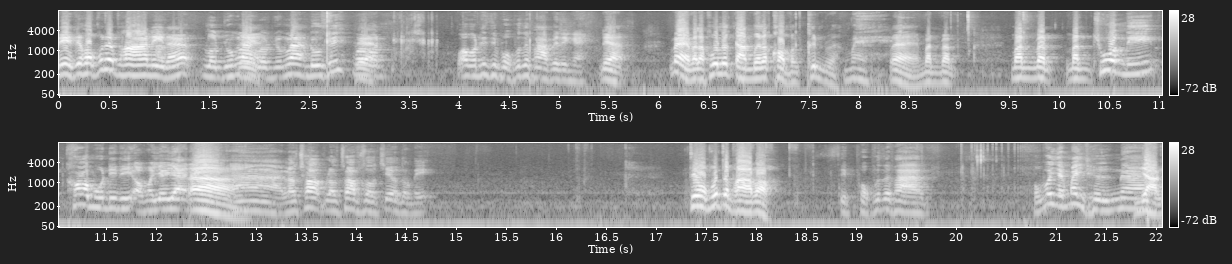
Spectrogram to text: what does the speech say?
นี่16พฤษภานี่นะ หล่นอยุงล่างเนี่ยหล่นอยุงล่าง ดูสิเนี่ว่ายวันว่าวันที่สิบหกพฤษภาเป็นยังไง เนี่ย แม่เวลาพูดเรื่องการเมืองแล้วขอบมันขึ้นว่ะแม่แม่มันแบบ มันแบบมันช่วงนี้ข้อมูลดีๆ ออกมาเยอะแยะนะอ่า อ่า เราชอบเราชอบโซเชียลตรงนี้16พฤษภาเปล่าสิบหกพฤษภา ผมว่ายังไม่ถึงนะ ยัง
